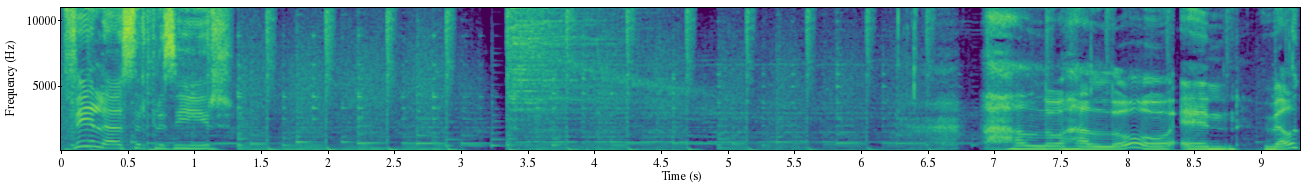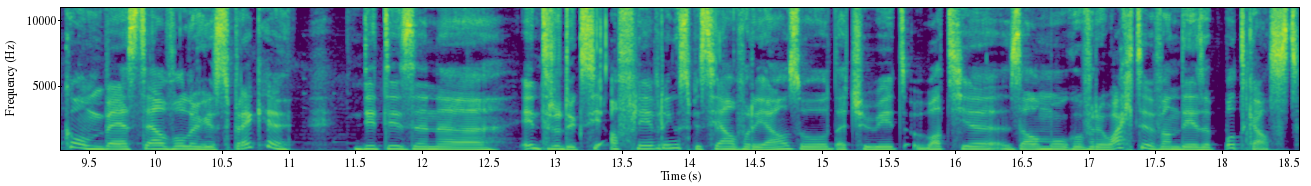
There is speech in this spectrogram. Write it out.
Veel luisterplezier! Hallo, hallo en welkom bij Stijlvolle Gesprekken. Dit is een uh, introductieaflevering, speciaal voor jou, zodat je weet wat je zal mogen verwachten van deze podcast.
